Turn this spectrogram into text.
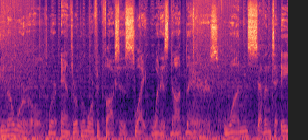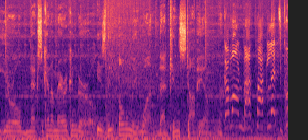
In a world where anthropomorphic foxes swipe what is not theirs, one seven to eight year old Mexican American girl is the only one that can stop him. Come on, backpack, let's go!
